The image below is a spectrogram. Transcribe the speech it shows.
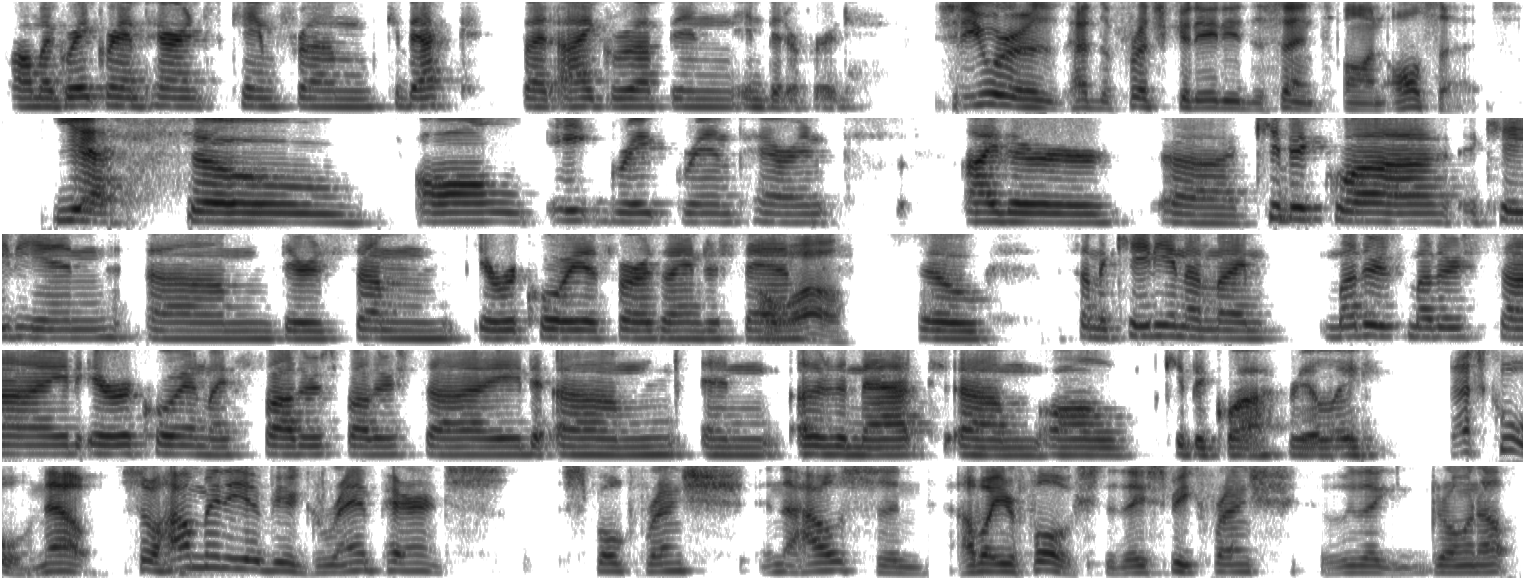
All my great grandparents came from Quebec, but I grew up in, in Biddeford. So, you were had the French Canadian descent on all sides. Yes. So all eight great grandparents, either uh, Quebecois, Acadian. Um, there's some Iroquois, as far as I understand. Oh, wow. So some Acadian on my mother's mother's side, Iroquois on my father's father's side, um, and other than that, um, all Quebecois, really. That's cool. Now, so how many of your grandparents spoke French in the house, and how about your folks? Did they speak French like growing up?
